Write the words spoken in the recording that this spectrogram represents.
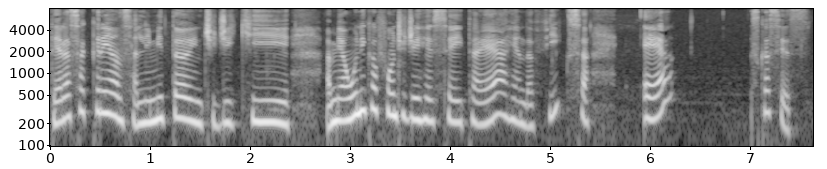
Ter essa crença limitante de que a minha única fonte de receita é a renda fixa é escassez.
